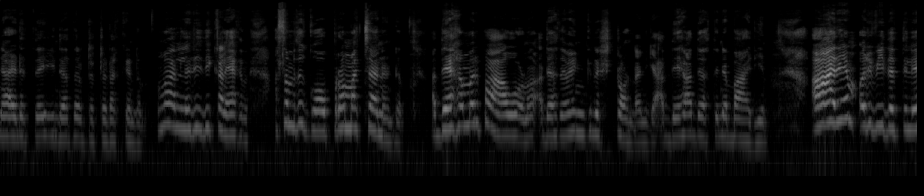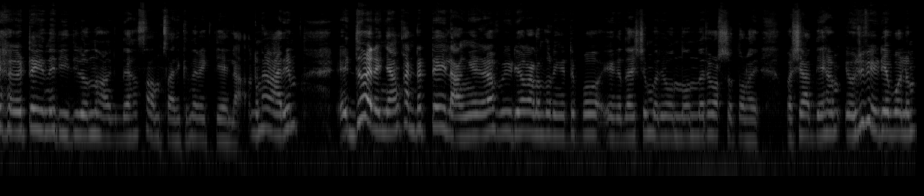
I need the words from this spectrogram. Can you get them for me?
ഞാൻ എടുത്ത് ഇതിന്റെ അകത്ത് ഇട്ടിട്ടൊക്കെ ഉണ്ട്. നല്ല രീതിയിൽ കളിയാക്കുന്നത് ആ സമയത്ത് ഗോപ്രോ മച്ചാനുണ്ട് അദ്ദേഹം ഒരു പാവമാണ്. അദ്ദേഹത്തെ ഭയങ്കര ഇഷ്ടമുണ്ട് എനിക്ക്. അദ്ദേഹം അദ്ദേഹത്തിന്റെ ഭാര്യയും. ആരെയും ഒരു വിധത്തിൽ ചെയ്യുന്ന രീതിയിലൊന്നും അദ്ദേഹം സംസാരിക്കുന്ന വ്യക്തിയല്ല. അങ്ങനെ ആരും ഇതുവരെ ഞാൻ കണ്ടിട്ടേ ഇല്ല അങ്ങനെ വീഡിയോ കാണാൻ തുടങ്ങിയിട്ട് ഇപ്പോൾ ഏകദേശം ഒരു ഒന്നൊന്നര വർഷത്തോളമായി. പക്ഷേ അദ്ദേഹം ഒരു വീഡിയോ പോലും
